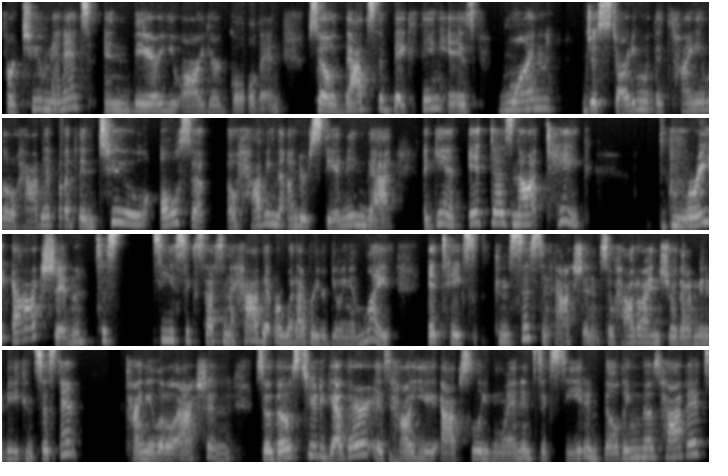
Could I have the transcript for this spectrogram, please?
for two minutes and there you are you're golden so that's the big thing is one just starting with a tiny little habit but then two also having the understanding that again it does not take great action to see success in a habit or whatever you're doing in life, it takes consistent action. So, how do I ensure that I'm going to be consistent? Tiny little action. So, those two together is how you absolutely win and succeed in building those habits.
